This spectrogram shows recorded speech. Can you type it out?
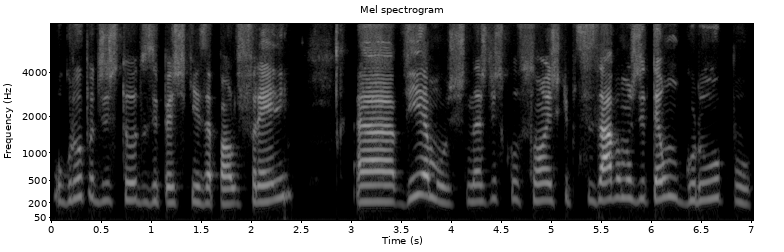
o grupo de estudos e pesquisa Paulo Freire. Uh, víamos nas discussões que precisávamos de ter um grupo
